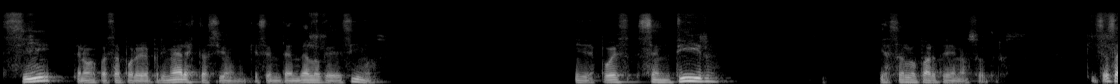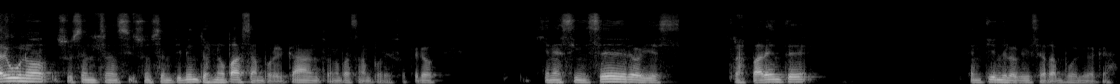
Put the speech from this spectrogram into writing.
Sí, tenemos que pasar por la primera estación, que es entender lo que decimos. Y después sentir y hacerlo parte de nosotros. Quizás algunos, sus sentimientos no pasan por el canto, no pasan por eso, pero quien es sincero y es transparente, entiende lo que dice Rapollo acá.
